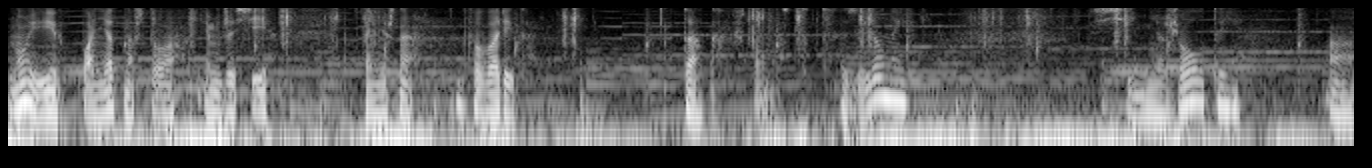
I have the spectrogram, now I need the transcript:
Ну и понятно, что MGC, конечно, фаворит. Так, что у нас тут? Зеленый, сине-желтый. А,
